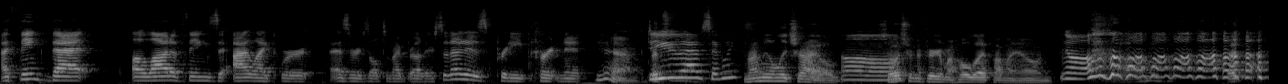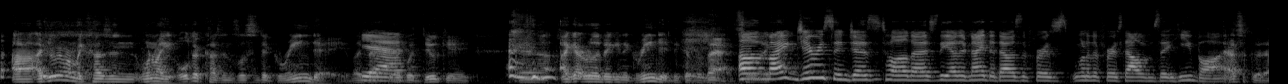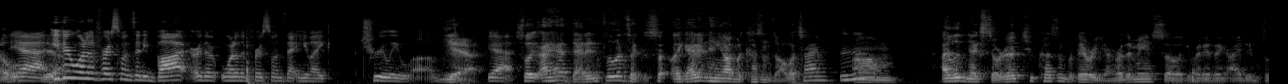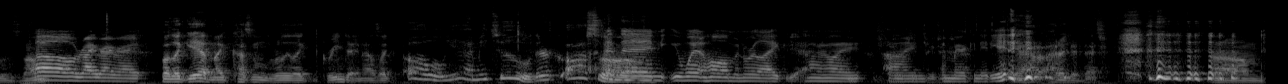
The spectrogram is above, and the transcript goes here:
I think that a lot of things that I liked were as a result of my brother. So that is pretty pertinent. Yeah. Do you have siblings? I'm an only child. Aw. So I was trying to figure my whole life on my own. No. Uh, I do remember my cousin, one of my older cousins, listened to Green Day, like, Yeah. back, like with Dookie. And I got really big into Green Day because of that. So, uh, like, Mike Jefferson just told us the other night that that was the first one of the first albums that he bought. that's a good album. yeah, either one of the first ones that he bought or the one of the first ones that he like truly love. Yeah. Yeah. So like, I had that influence. Like, so, like I didn't hang out with my cousins all the time. Mm-hmm. Um, I lived next door to two cousins, but they were younger than me. So like, if anything, I'd influence them. Oh, right, right, right. but like, yeah, my cousin really liked Green Day, and I was like, oh yeah, me too. They're awesome. And then you went home and were like, Yeah. "How do I How do I find through to American Idiot?" yeah, how, how did I get that? Um,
